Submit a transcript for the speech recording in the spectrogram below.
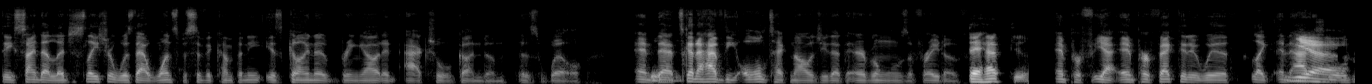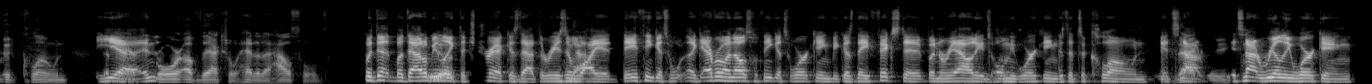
they signed that legislature was that one specific company is going to bring out an actual Gundam as well. And Yeah. that's going to have the old technology that everyone was afraid of. They have to. And perf- yeah, and perfected it with like an Yeah. actual good clone Yeah, and or of the actual head of the household. But that but that'll be Yeah. like the trick is that the reason Yeah. why it they think it's like everyone else will think it's working because they fixed it, but in reality it's Mhm. only working because it's a clone. Exactly. It's not it's not really working.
